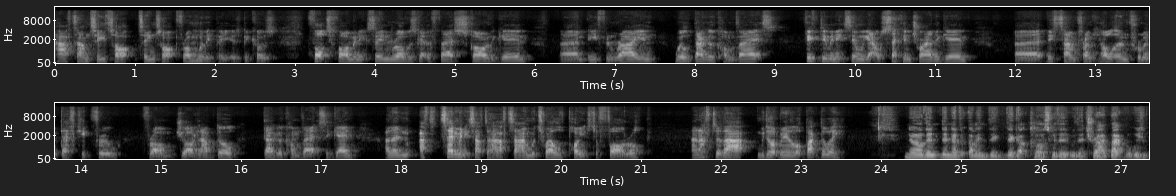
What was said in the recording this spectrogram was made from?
halftime team talk team talk from Willie Peters because 44 minutes in, Rovers get the first score of the game. Um, Ethan Ryan, Will Dagger converts. 50 minutes in, we get our second try of the game. Uh, this time, Frankie Halton from a deft kick through from Jordan Abdull. Dagger converts again. And then after 10 minutes after half time, we're 12 points to four up. And after that, we don't really look back, do we? No, they, they never. I mean, they, they got close with a, with a try back, but we,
